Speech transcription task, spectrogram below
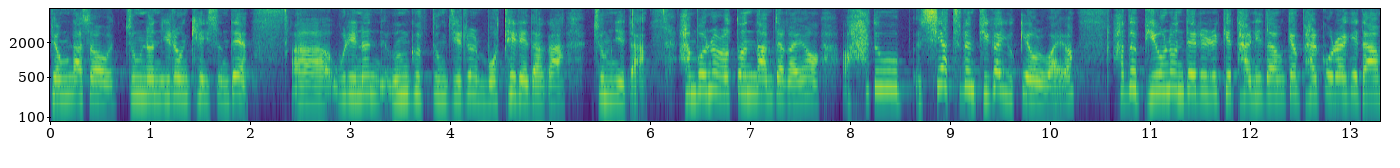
병 나서 죽는 이런 케이스인데 아, 우리는 응급둥지를 모텔에다가 줍니다. 한 번은 어떤 남자가요 하도 시아틀은 비가 6개월 와요. 하도 비 오는 데를 이렇게 다니다 보니까 발꼬락이 다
